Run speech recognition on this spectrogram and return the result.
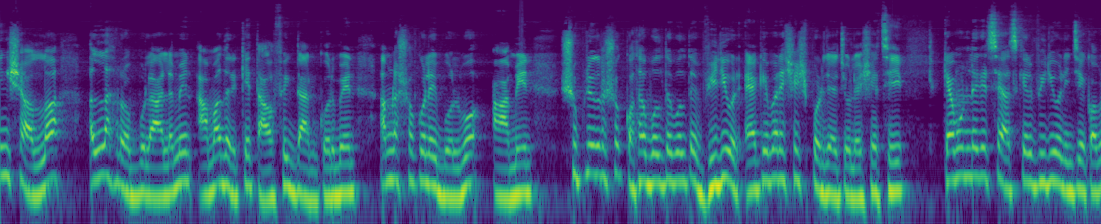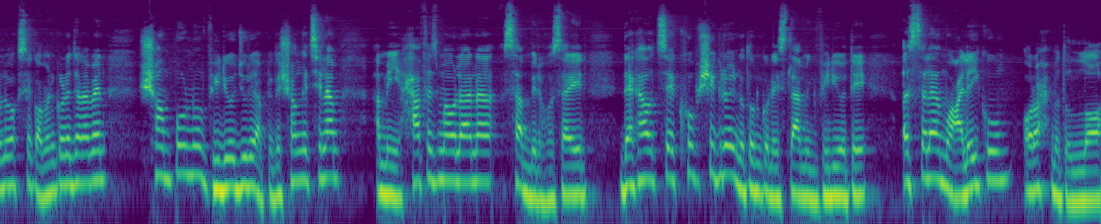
ইনশাআল্লাহ আল্লাহ রব্বুল আলমিন আমাদেরকে তাওফিক দান করবেন। আমরা সকলেই বলব আমিন। সুপ্রিয় দর্শক, কথা বলতে বলতে ভিডিওর একেবারে শেষ পর্যায়ে চলে এসেছি। কেমন লেগেছে আজকের ভিডিও নিচে কমেন্ট বক্সে কমেন্ট করে জানাবেন। সম্পূর্ণ ভিডিও জুড়ে আপনাদের সঙ্গে ছিলাম আমি হাফেজ মাওলানা সাব্বির হোসাইন। দেখা হচ্ছে খুব শীঘ্রই নতুন করে ইসলামিক ভিডিওতে। আসসালামু আলাইকুম ও রহমতুল্লাহ।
